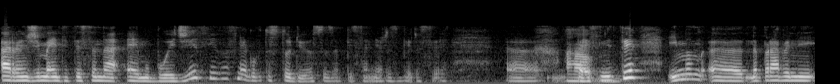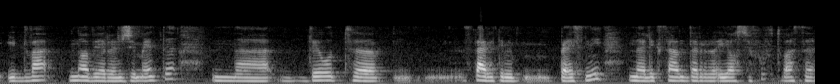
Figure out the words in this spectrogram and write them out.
Аранжиментите са на Емо Бояджиев и в неговото студио са записани, разбира се, а, песните. Имам а, направени и два нови аранжимента на две от а, старите ми песни на Александър Йосифов. Това са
